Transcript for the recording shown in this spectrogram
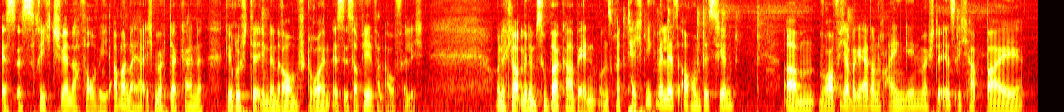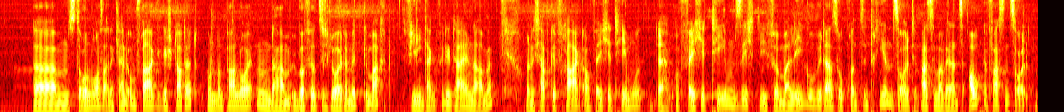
es, es riecht schwer nach VW. Aber naja, ich möchte ja keine Gerüchte in den Raum streuen. Es ist auf jeden Fall auffällig. Und ich glaube, mit dem Supercar beenden wir unsere Technikwelle jetzt auch ein bisschen. Ähm, worauf ich aber gerne noch eingehen möchte, ist, ich habe bei ähm, Stonewalls eine kleine Umfrage gestartet unter ein paar Leuten. Da haben über 40 Leute mitgemacht. Vielen Dank für die Teilnahme. Und ich habe gefragt, auf welche, Themen, äh, auf welche Themen sich die Firma Lego wieder so konzentrieren sollte, was sie mal wieder ins Auge fassen sollten.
